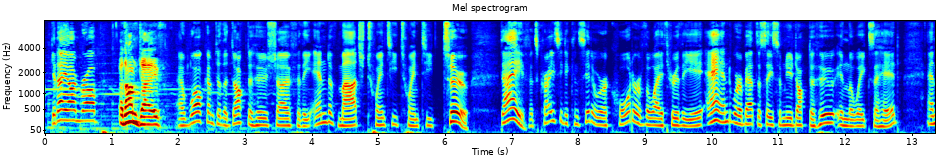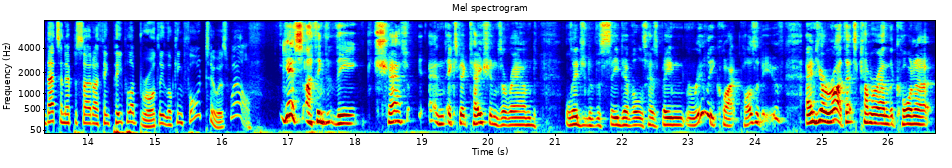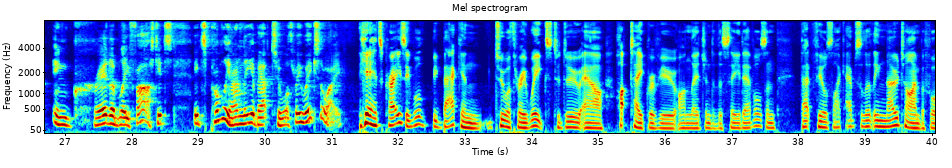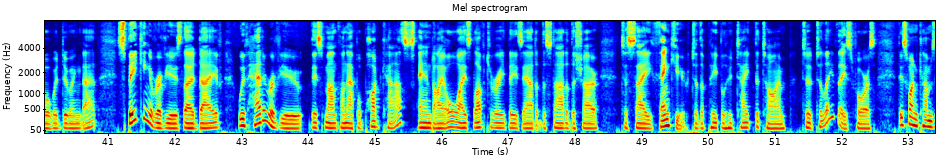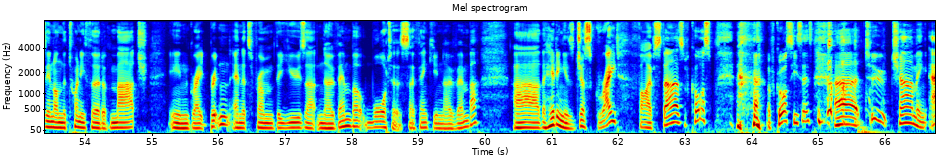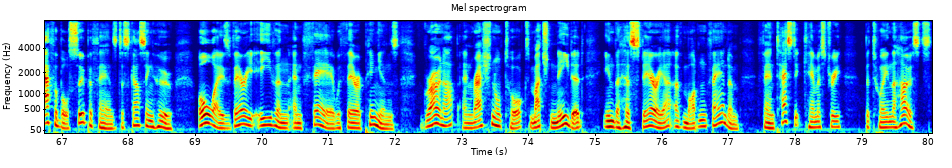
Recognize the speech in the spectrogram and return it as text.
G'day, I'm Rob. And I'm Dave. And welcome to the Doctor Who show for the end of March 2022. Dave, it's crazy to consider we're a quarter of the way through the year and we're about to see some new Doctor Who in the weeks ahead. And that's an episode I think people are broadly looking forward to as well. Yes, I think that the chat and expectations around Legend of the Sea Devils has been really quite positive. And you're right, that's come around the corner incredibly fast. It's it's probably only about two or three weeks away. Yeah, it's crazy. We'll be back in two or three weeks to do our hot take review on Legend of the Sea Devils, and that feels like absolutely no time before we're doing that. Speaking of reviews, though, Dave, we've had a review this month on Apple Podcasts, and I always love to read these out at the start of the show to say thank you to the people who take the time to, to leave these for us. This one comes in on the 23rd of March in Great Britain, and it's from the user November Waters. So thank you, November. Uh, the heading is just great. Five stars, of course. of course, he says. Uh, two charming, affable superfans discussing who. Always very even and fair with their opinions. Grown up and rational talks much needed in the hysteria of modern fandom. Fantastic chemistry between the hosts.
